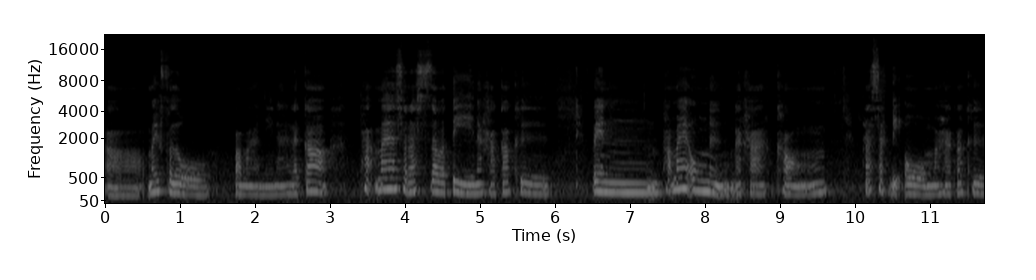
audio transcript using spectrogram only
เอ่อไม่ฟล์ประมาณนี้นะ แล้วก็พระแม่สรัสวตีนะคะก็คือเป็นพระแม่องค์หนึ่งนะคะของ พระศักดิโอมนะคะก็คือ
